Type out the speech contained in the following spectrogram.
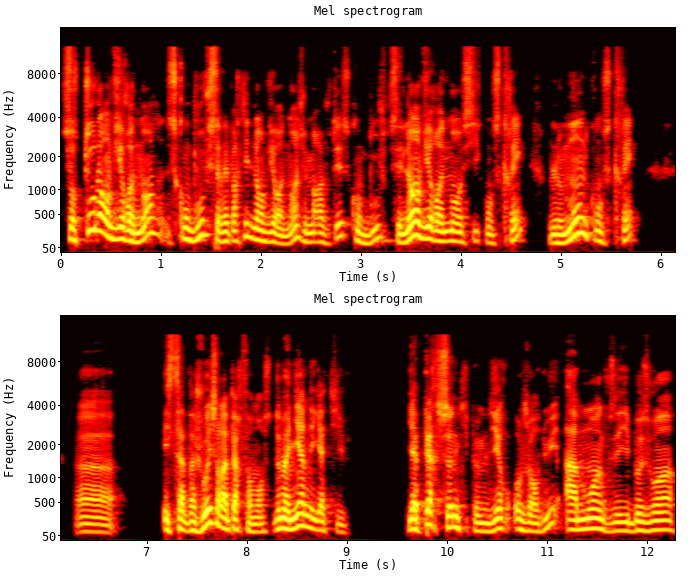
sur tout l'environnement. Ce qu'on bouffe, ça fait partie de l'environnement. Me rajouter ce qu'on bouffe, c'est l'environnement aussi qu'on se crée, le monde qu'on se crée, euh, et ça va jouer sur la performance de manière négative. Il n'y a personne qui peut me dire aujourd'hui, à moins que vous ayez besoin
